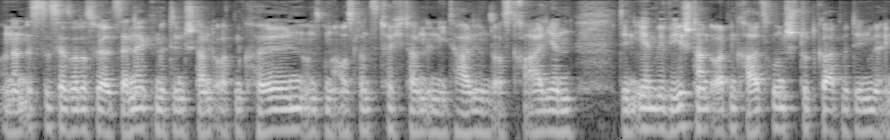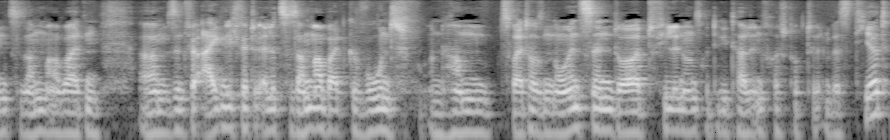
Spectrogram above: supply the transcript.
Und dann ist es ja so, dass wir als Senec mit den Standorten Köln, unseren Auslandstöchtern in Italien und Australien, den ENBW-Standorten Karlsruhe und Stuttgart, mit denen wir eng zusammenarbeiten, ähm, sind wir eigentlich virtuelle Zusammenarbeit gewohnt und haben 2019 dort viel in unsere digitale Infrastruktur investiert,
